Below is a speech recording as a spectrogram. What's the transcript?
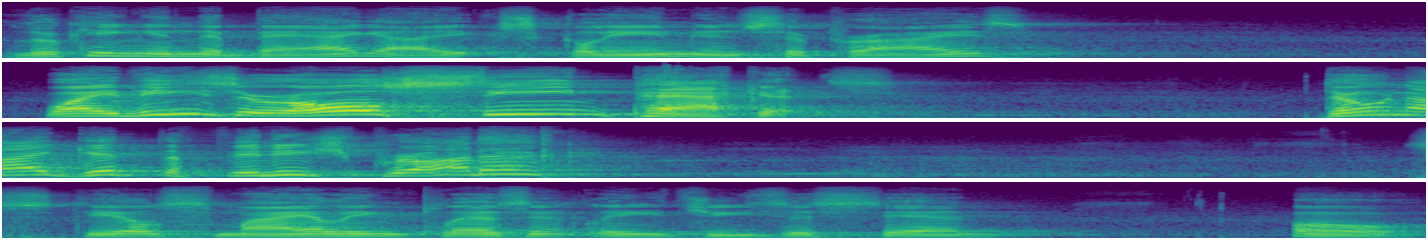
Looking in the bag, I exclaimed in surprise, Why, these are all seed packets. Don't I get the finished product? Still smiling pleasantly, Jesus said, Oh,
